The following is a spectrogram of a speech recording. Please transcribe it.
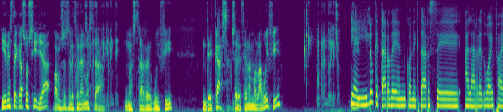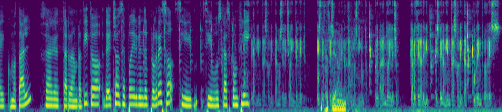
Y en este caso sí ya vamos a seleccionar nuestra, nuestra red wifi de casa. Seleccionamos la wifi. Y ahí lo que tarde en conectarse a la red Wi-Fi como tal, o sea que tarda un ratito. De hecho, se puede ir viendo el progreso si, si buscas con Flick. Espera mientras conectamos el hecho a internet. Este proceso puede Efectivamente. tardar unos minutos. Preparando el hecho. Cabecera de. Espera mientras conectar. Current progress.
